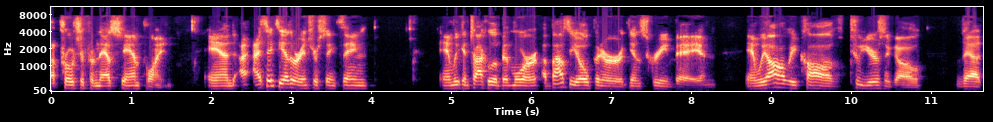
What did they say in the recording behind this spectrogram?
approach it from that standpoint. And I, I think the other interesting thing, and we can talk a little bit more about the opener against Green Bay, and and we all recall two years ago that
